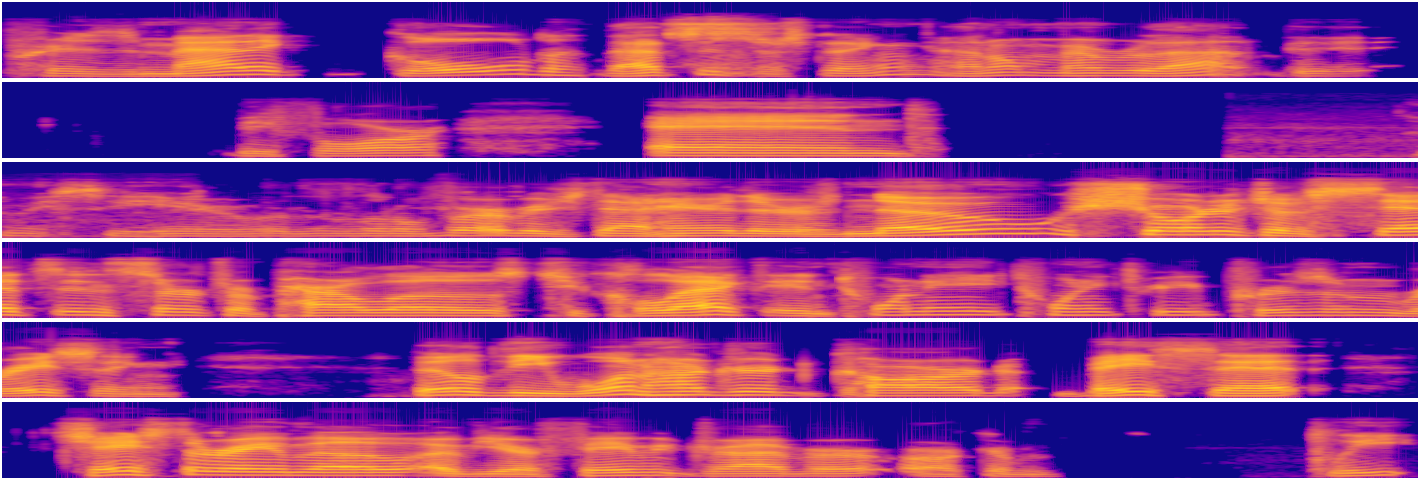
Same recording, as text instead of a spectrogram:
prismatic gold. That's interesting. I don't remember that before. And let me see here with a little verbiage down here. There's no shortage of sets, inserts, or parallels to collect in 2023 Prizm Racing. Build the 100 card base set, chase the rainbow of your favorite driver, or complete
